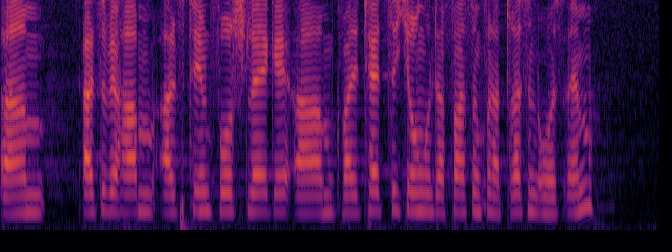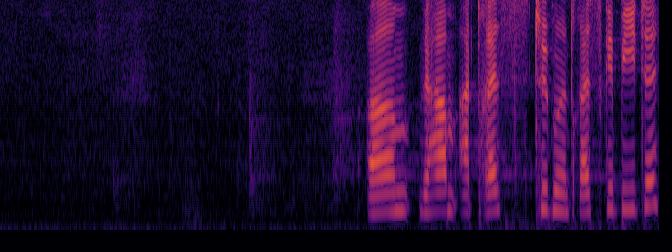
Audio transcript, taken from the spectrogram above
Ähm, also wir haben als Themenvorschläge ähm, Qualitätssicherung und Erfassung von Adressen OSM. Ähm, wir haben Adresstypen und Adressgebiete.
